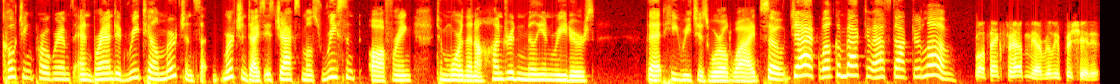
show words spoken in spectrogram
coaching programs, and branded retail merchandise is Jack's most recent offering to more than 100 million readers that he reaches worldwide. So, Jack, welcome back to Ask Dr. Love. Well, thanks for having me. I really appreciate it.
